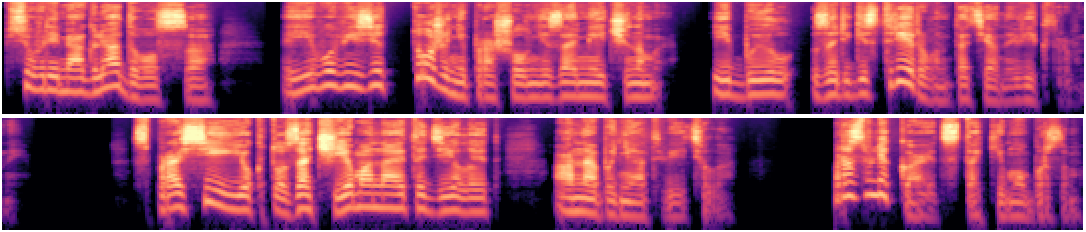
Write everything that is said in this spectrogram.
все время оглядывался — его визит тоже не прошел незамеченным и был зарегистрирован Татьяной Викторовной. Спроси ее, кто, зачем она это делает, она бы не ответила. Развлекается таким образом,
